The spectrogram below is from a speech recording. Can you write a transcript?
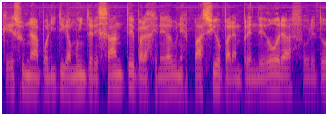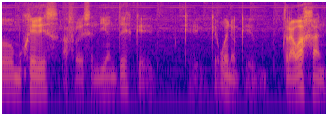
que es una política muy interesante para generar un espacio para emprendedoras, sobre todo mujeres afrodescendientes que, que- que, bueno, que trabajan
